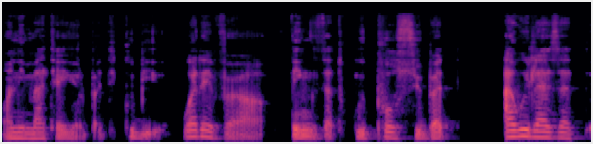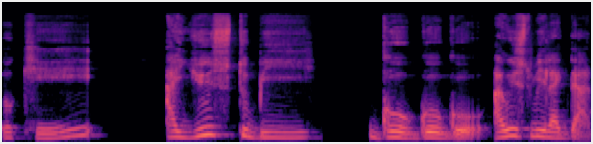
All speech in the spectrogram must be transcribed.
only material, but it could be whatever things that we pursue. But I realized that, okay, I used to be go, go, go. I used to be like that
